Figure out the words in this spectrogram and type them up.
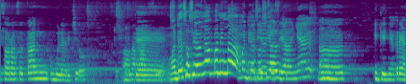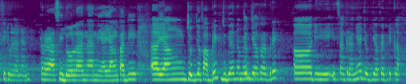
Sorosutan Umbul Harjo. Oke, kasih. media sosialnya apa nih Mbak? Media, Media sosial sosialnya uh, IG-nya kreasi dolanan. kreasi dolanan ya yang tadi eh, yang Jogja Fabrik juga namanya Jogja Fabric uh, di Instagramnya Jogja Fabric Club.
